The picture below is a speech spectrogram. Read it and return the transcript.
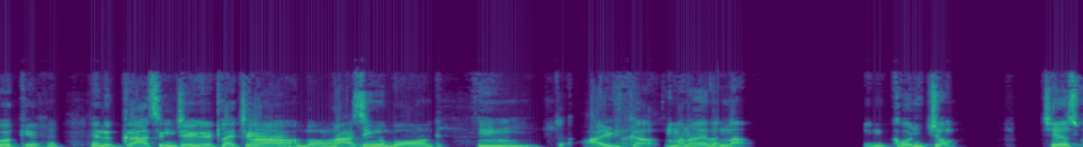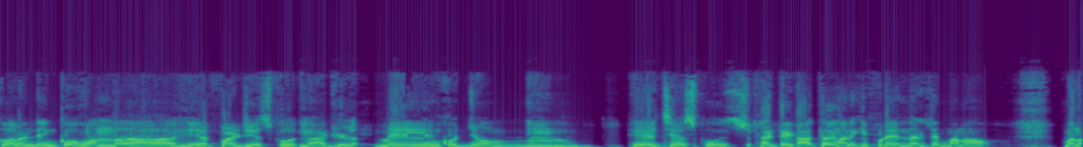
ఓకే. ఎందుకు క్రాసింగ్ చేయ ఇట్లా చేయడానికి బాగుంది ప్రాసింగ్ బాగుంటాయి ఉమ్, ఆ ఇంకా మనం ఏదన్నా ఇంకొంచెం చేసుకోవాలంటే ఇంకో వంద ఏర్పాటు చేసుకోవచ్చు. వాటిలో మెయిల్ని కొంచెం చేసుకోవచ్చు. అంటే మనకి ఇప్పుడు ఏంటంటే మనం మన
